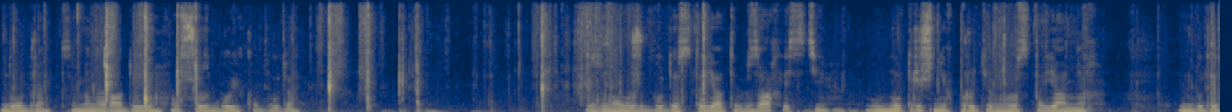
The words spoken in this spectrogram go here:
Добре, це мене радує. А що з бойко буде? Знову ж буде стояти в захисті, в внутрішніх протистояннях. Він буде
